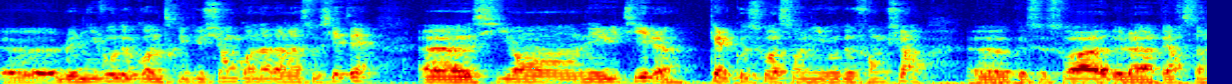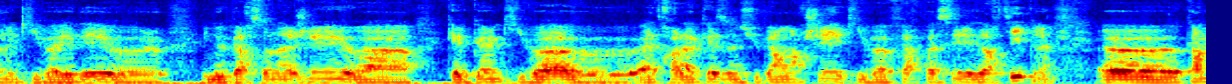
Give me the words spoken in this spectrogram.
le niveau de contribution qu'on a dans la société. Euh, si on est utile, quel que soit son niveau de fonction, euh, que ce soit de la personne qui va aider euh, une personne âgée à quelqu'un qui va être à la caisse d'un supermarché et qui va faire passer les articles, quand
